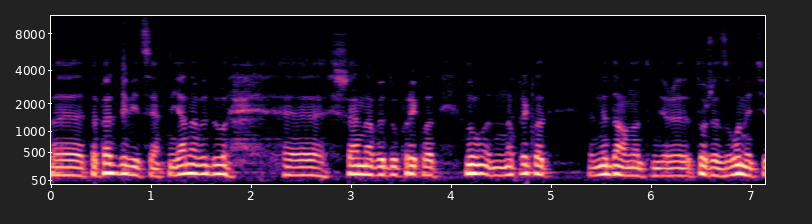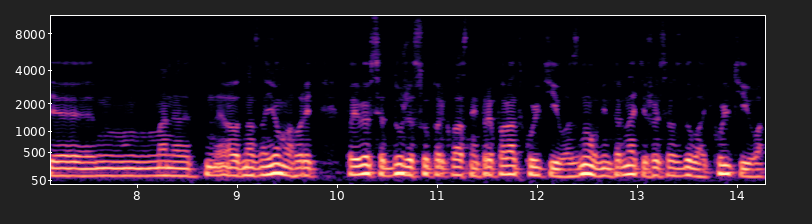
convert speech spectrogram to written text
Е, тепер дивіться, я наведу е, ще наведу приклад. Ну, наприклад, недавно е, теж дзвонить е, мене одна знайома, говорить, появився дуже суперкласний препарат Культіва. Знову в інтернеті щось роздувати. Культіва.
